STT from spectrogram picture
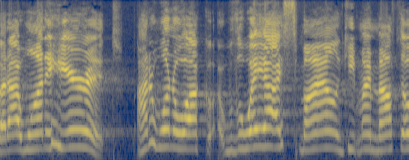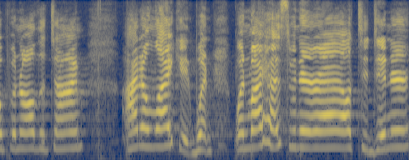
but I want to hear it. I don't want to walk the way I smile and keep my mouth open all the time. I don't like it. When, when my husband and I are out to dinner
